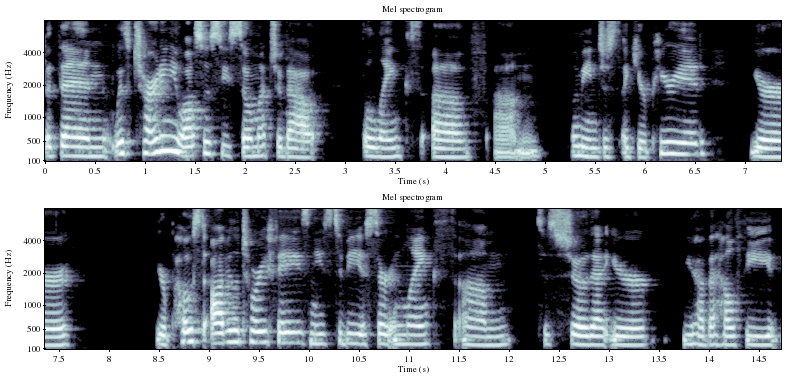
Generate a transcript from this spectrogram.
but then with charting, you also see so much about the length of, um, I mean, just like your period, your your post ovulatory phase needs to be a certain length um, to show that you're you have a healthy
